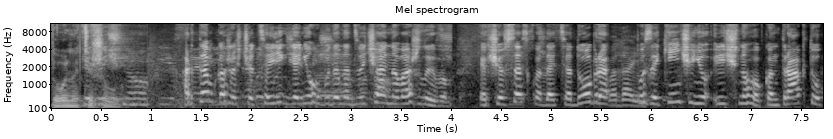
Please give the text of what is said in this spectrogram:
доволі тяжело. Артем каже, що цей рік для нього буде надзвичайно важливим. Якщо все складеться добре, по закінченню річного контракту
